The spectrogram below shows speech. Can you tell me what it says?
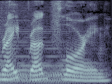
Rite Rug Flooring.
